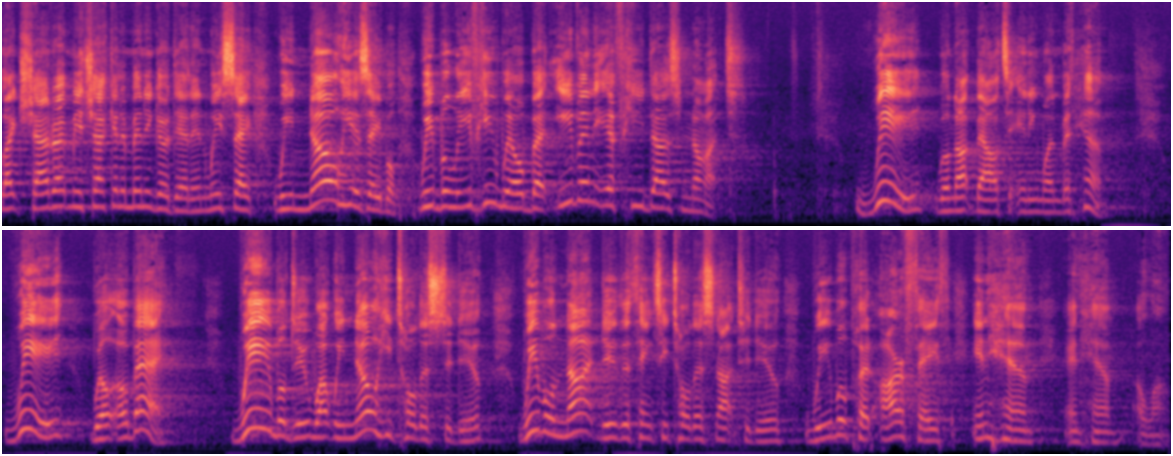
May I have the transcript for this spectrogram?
like Shadrach, Meshach, and Abednego did, and we say, We know he is able, we believe he will, but even if he does not, we will not bow to anyone but him. We will obey. We will do what we know he told us to do. We will not do the things he told us not to do. We will put our faith in him and him alone.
